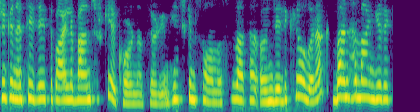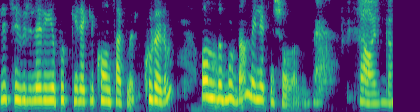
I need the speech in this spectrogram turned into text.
Çünkü netice itibariyle ben Türkiye koordinatörüyüm. Hiç kimse olması zaten öncelikli olarak ben hemen gerekli çevirileri yapıp gerekli kontakları kurarım. Onu da buradan belirtmiş olalım. Harika.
